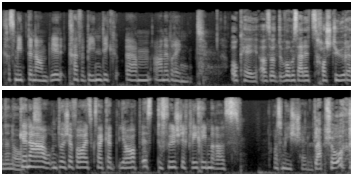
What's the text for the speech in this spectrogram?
kein Miteinander, wie keine Verbindung ähm, anbringt. Okay, also wo man es auch nicht kann steuren kann. Genau, und du hast ja vorher jetzt gesagt, ja, du fühlst dich gleich immer als, als Michelle. Ich glaube schon.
